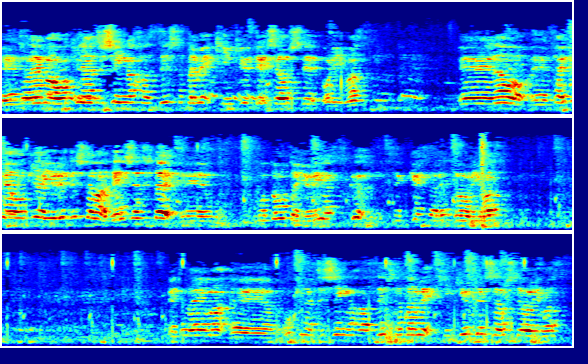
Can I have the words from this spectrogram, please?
え。ただいま大きな地震が発生したため緊急停車をしております。えー、なお、えー、大変大きな揺れでしたが、電車自体、えー、もともと揺れやすく設計されております。えー、ただいま、えー、大きな地震が発生したため緊急停車をしております。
